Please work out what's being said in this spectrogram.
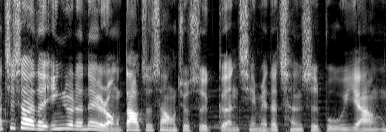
那接下来的音乐的内容大致上就是跟前面的城市部一样，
